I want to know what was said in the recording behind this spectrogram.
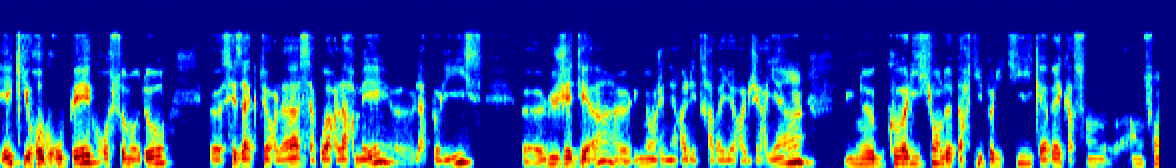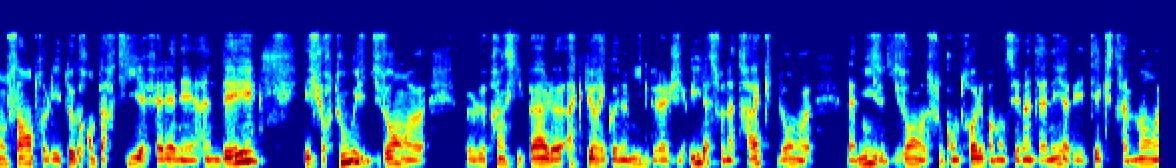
et qui regroupait grosso modo ces acteurs-là, à savoir l'armée, la police, l'UGTA, l'Union générale des travailleurs algériens, une coalition de partis politiques avec son, en son centre les deux grands partis FLN et RND, et surtout, disons, euh, le principal acteur économique de l'Algérie, la Sonatrach, dont euh, la mise, disons, sous contrôle pendant ces 20 années avait été extrêmement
